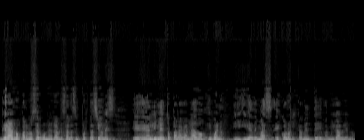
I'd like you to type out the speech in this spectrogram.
grano para no ser vulnerables a las importaciones, eh, alimento para ganado y bueno, y, y además ecológicamente amigable, ¿no?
